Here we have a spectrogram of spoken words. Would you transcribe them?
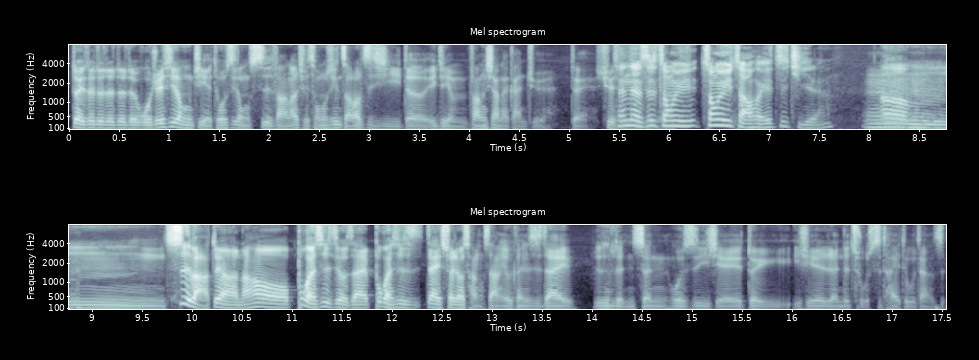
对对对对对对，我觉得是一种解脱，是一种释放，而且重新找到自己的一点方向的感觉，对，确实真的是终于终于找回自己了。嗯是吧？对啊，然后不管是只有在，不管是在摔跤场上，有可能是在就是人生，或者是一些对于一些人的处事态度这样子，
